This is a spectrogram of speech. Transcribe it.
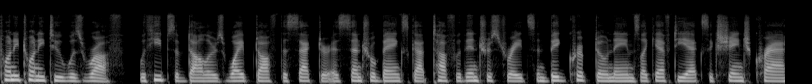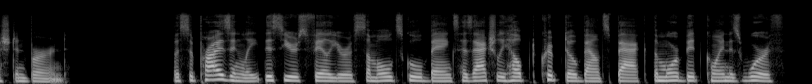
2022 was rough, with heaps of dollars wiped off the sector as central banks got tough with interest rates and big crypto names like FTX exchange crashed and burned. But surprisingly, this year's failure of some old school banks has actually helped crypto bounce back. The more Bitcoin is worth,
